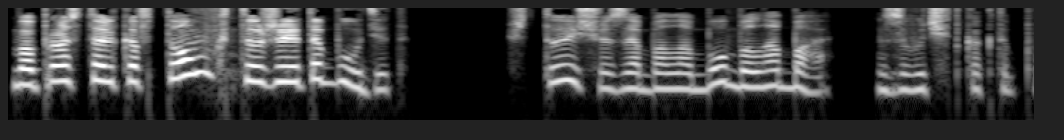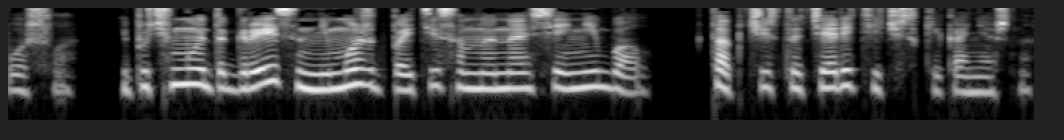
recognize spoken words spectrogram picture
Вопрос только в том, кто же это будет. Что еще за балабо-балаба? Звучит как-то пошло. И почему это Грейсон не может пойти со мной на осенний бал? Так, чисто теоретически, конечно.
